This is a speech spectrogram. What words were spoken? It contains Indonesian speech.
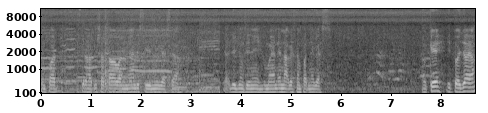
Tempat istirahat wisatawannya di sini guys ya. Ya di ujung sini. Lumayan enak guys tempatnya guys Oke, itu aja ya.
